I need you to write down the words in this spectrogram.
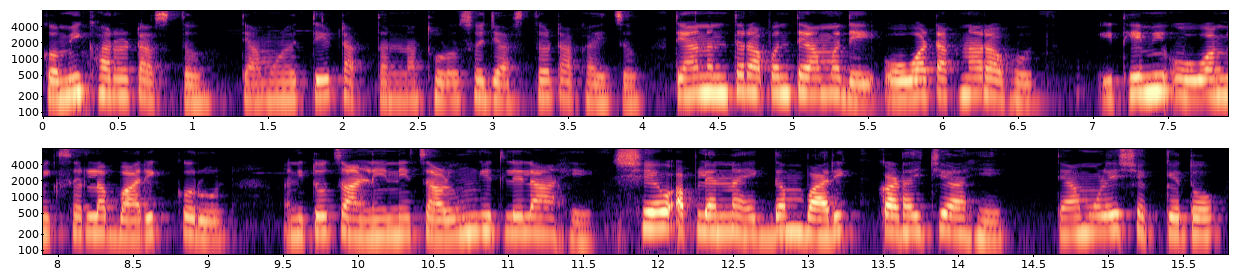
कमी खारट असतं. त्यामुळे ते टाकताना थोडंसं जास्त टाकायचं. त्यानंतर आपण त्यामध्ये ओवा टाकणार आहोत. इथे मी ओवा मिक्सरला बारीक करून आणि तो चाळणीने चाळून घेतलेला आहे. शेव आपल्यांना एकदम बारीक काढायची आहे. त्यामुळे शक्यतो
